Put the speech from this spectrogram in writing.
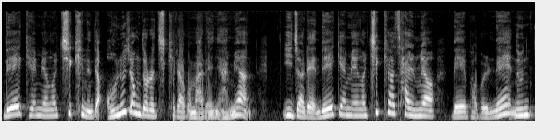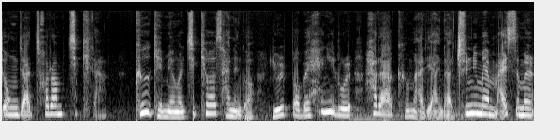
내 계명을 지키는데 어느 정도로 지키라고 말했냐 하면 2절에 내 계명을 지켜 살며 내 법을 내 눈동자처럼 지키라. 그 계명을 지켜 사는 거 율법의 행위를 하라 그 말이 아니라 주님의 말씀을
